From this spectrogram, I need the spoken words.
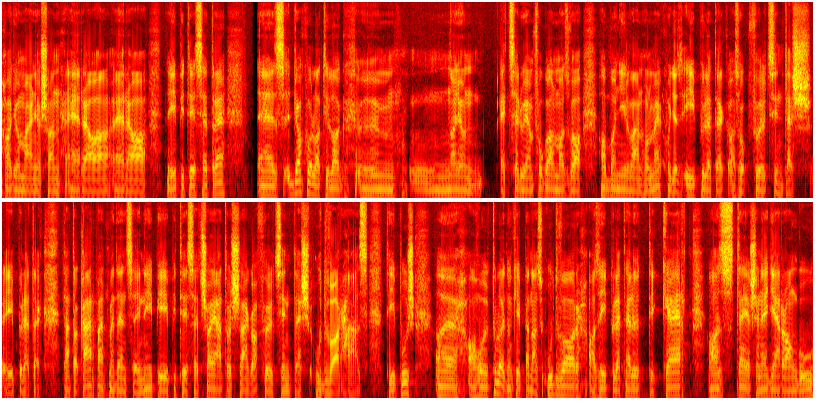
hagyományosan erre a, erre a építészetre. Ez gyakorlatilag nagyon egyszerűen fogalmazva abban nyilvánul meg, hogy az épületek azok földszintes épületek. Tehát a Kárpát-medencei népi építészet sajátossága a földszintes udvarház típus, eh, ahol tulajdonképpen az udvar, az épület előtti kert, az teljesen egyenrangú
